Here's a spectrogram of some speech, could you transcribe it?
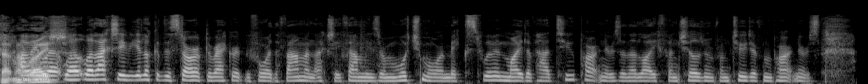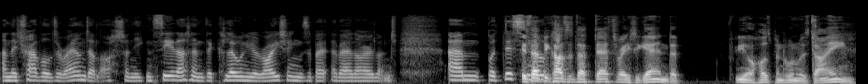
that not I mean, right? Well, well, actually, if you look at the historical record before the famine, actually, families are much more mixed. Women might have had two partners in a life and children from two different partners, and they travelled around a lot. And you can see that in the colonial writings about, about Ireland. Um, but this is that because of that death rate again that your husband one was dying. And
